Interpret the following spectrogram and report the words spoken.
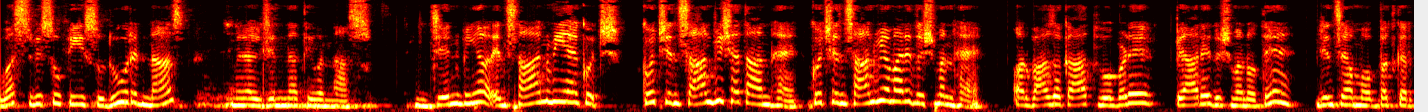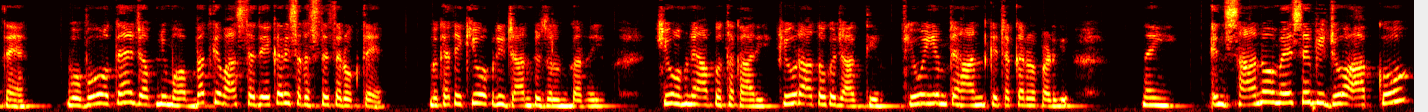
वसविसु फ़ी सुदूरिन्नास मिनल जिन्नति वन्नास जिन भी है और इंसान भी है कुछ कुछ इंसान भी शैतान है कुछ इंसान भी हमारे दुश्मन है और बाज अवकात वो बड़े प्यारे दुश्मन होते हैं जिनसे हम मोहब्बत करते हैं वो वो होते हैं जो अपनी मोहब्बत के वास्ते देकर इस रस्ते से रोकते हैं वो कहते क्यों अपनी जान पे जुल्म कर रही क्यों हमने आपको थका रही क्यों रातों को जागती हो? क्यों ये इम्तिहान के चक्कर में पड़ गई? नहीं। इंसानों में से भी जो आपको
